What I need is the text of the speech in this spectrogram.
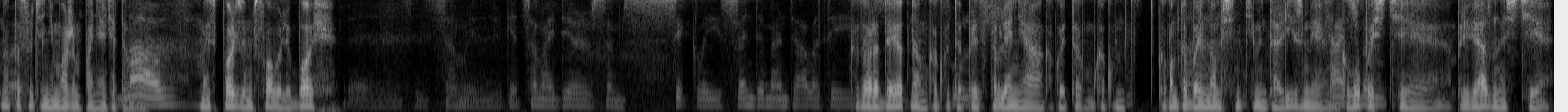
мы, по сути, не можем понять этого. Мы используем слово «любовь», которое дает нам какое-то представление о какой-то, каком-то, каком-то больном сентиментализме, глупости, привязанности.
